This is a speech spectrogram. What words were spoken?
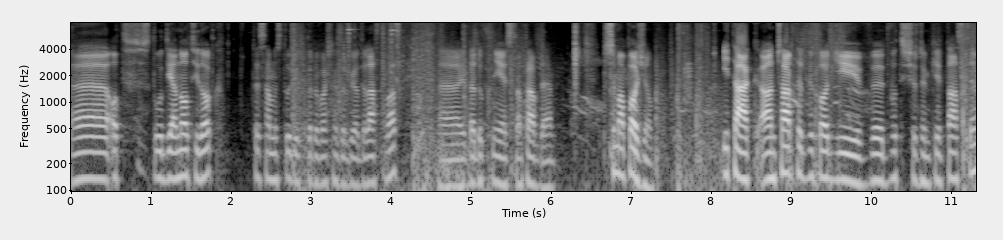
e, od studia Naughty Dog. Te same studio, które właśnie zrobiło The Last of Us. E, według mnie jest naprawdę trzyma poziom. I tak, Uncharted wychodzi w 2015.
